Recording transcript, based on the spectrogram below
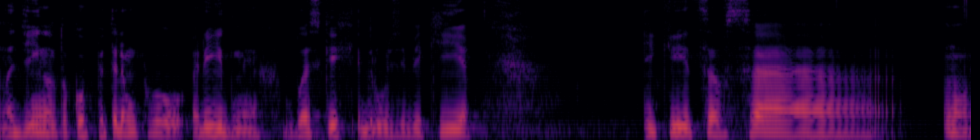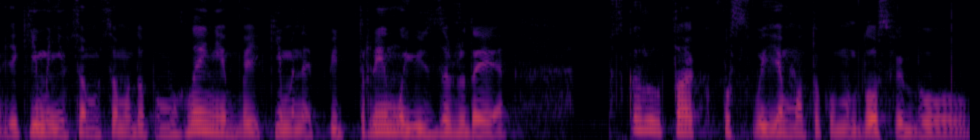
надійну таку підтримку рідних, близьких і друзів, які, які це все, ну, які мені в цьому всьому допомогли, ніби які мене підтримують завжди. Скажу так, по своєму такому досвіду,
